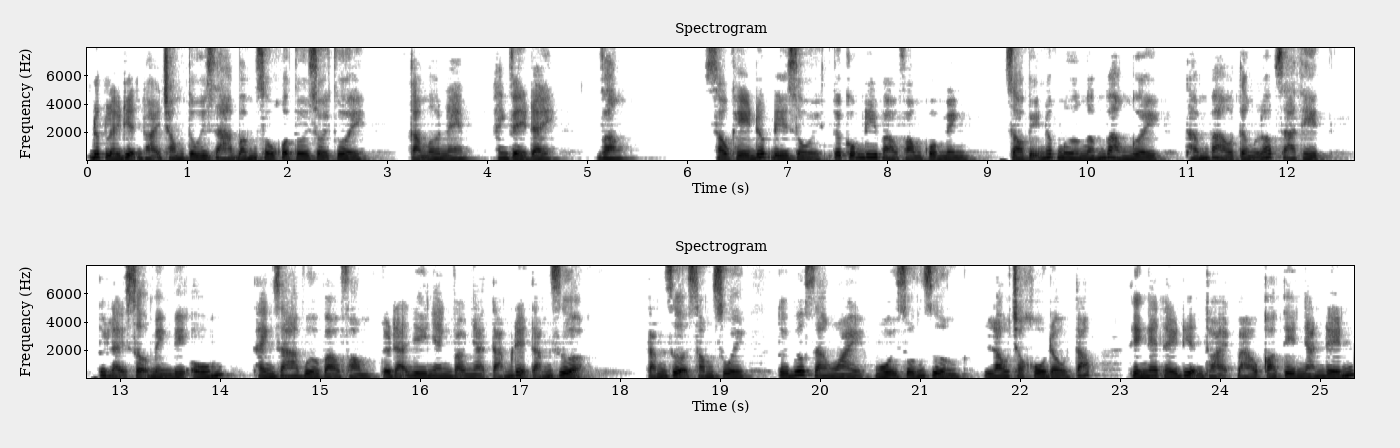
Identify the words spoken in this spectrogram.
Đức lấy điện thoại trong túi ra bấm số của tôi rồi cười. Cảm ơn em, anh về đây. Vâng. Sau khi Đức đi rồi tôi cũng đi vào phòng của mình. Do bị nước mưa ngấm vào người Thấm vào từng lớp da thịt Tôi lại sợ mình bị ốm. Thành ra vừa vào phòng tôi đã đi nhanh vào nhà tắm để tắm rửa. Tắm rửa xong xuôi, tôi bước ra ngoài, ngồi xuống giường, lau cho khô đầu tóc, thì nghe thấy điện thoại báo có tin nhắn đến.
